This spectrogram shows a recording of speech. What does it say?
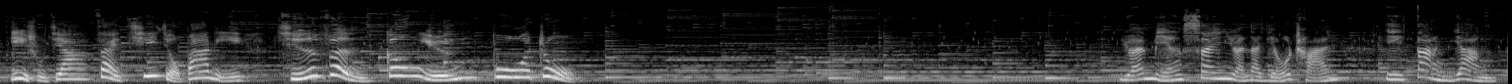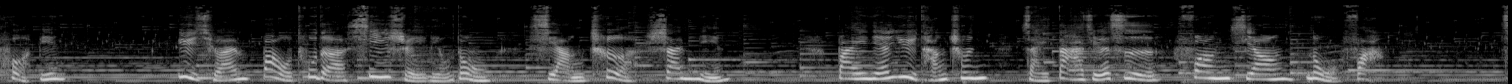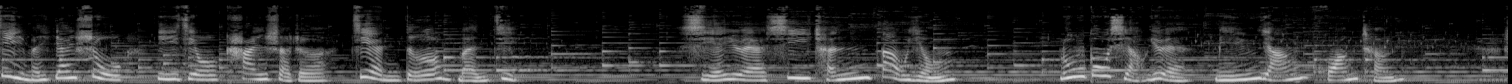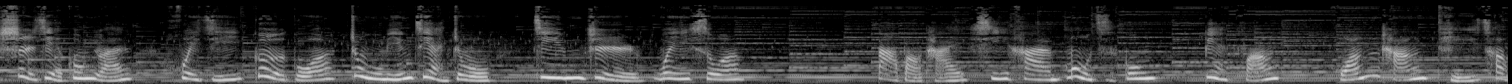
艺术家在七九八里勤奋耕耘播种。圆明三元的游船已荡漾破冰。玉泉趵突的溪水流动，响彻山明。百年玉堂春在大觉寺芳香怒放。蓟门烟树依旧看守着建德门迹。斜月西沉倒影，卢沟晓月名扬皇城。世界公园。汇集各国著名建筑，精致微缩。大宝台西汉木子宫，便房黄长题凑。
